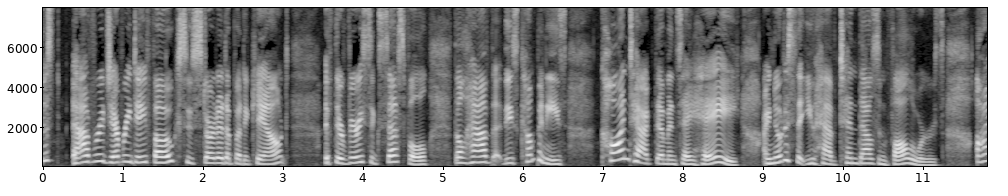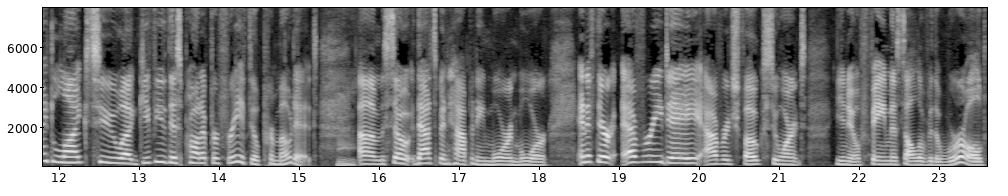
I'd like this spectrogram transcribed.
just average, everyday folks who started up an account. If they're very successful, they'll have these companies contact them and say, Hey, I noticed that you have 10,000 followers. I'd like to uh, give you this product for free if you'll promote it. Mm. Um, so that's been happening more and more. And if they're everyday average folks who aren't, you know, famous all over the world,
